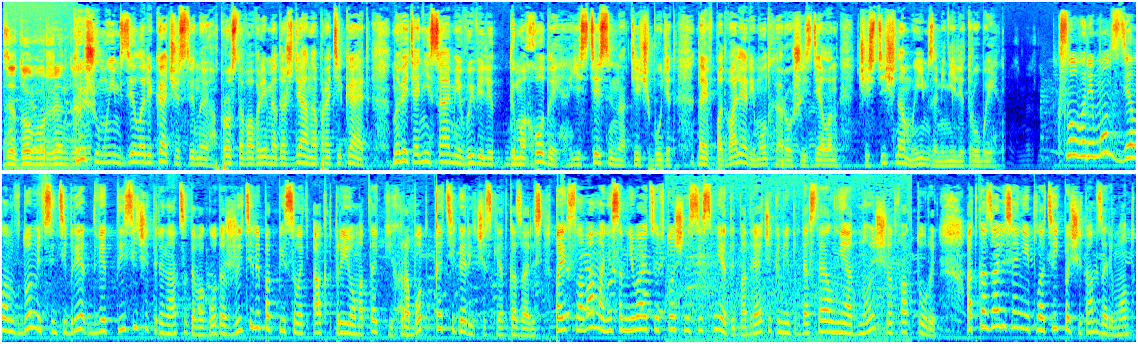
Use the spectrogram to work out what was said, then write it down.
Крышу мы им сделали качественную, просто во время дождя она протекает. Но ведь они сами вывели дымоходы, естественно, течь будет. Да и в подвале ремонт хороший сделан. Частично мы им заменили трубы. К слову, ремонт сделан в доме в сентябре 2013 года. Жители подписывать акт приема таких работ категорически отказались. По их словам, они сомневаются и в точности сметы. Подрядчик им не предоставил ни одной счет фактуры. Отказались они и платить по счетам за ремонт.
